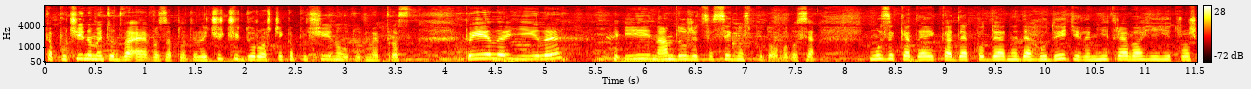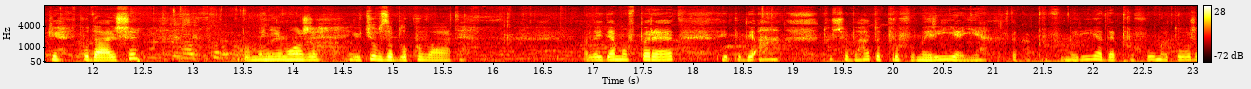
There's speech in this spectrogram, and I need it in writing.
Капучино ми тут 2 євро заплатили. Чуть-чуть дорожче капучино. Тут ми просто пили, їли, і нам дуже це сильно сподобалося. Музика деяка де-куди не де гудить, але мені треба її трошки подальше, бо мені може YouTube заблокувати. Але йдемо вперед і поди... А, тут ще багато профумерія є. Така профумерія, де профуми теж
